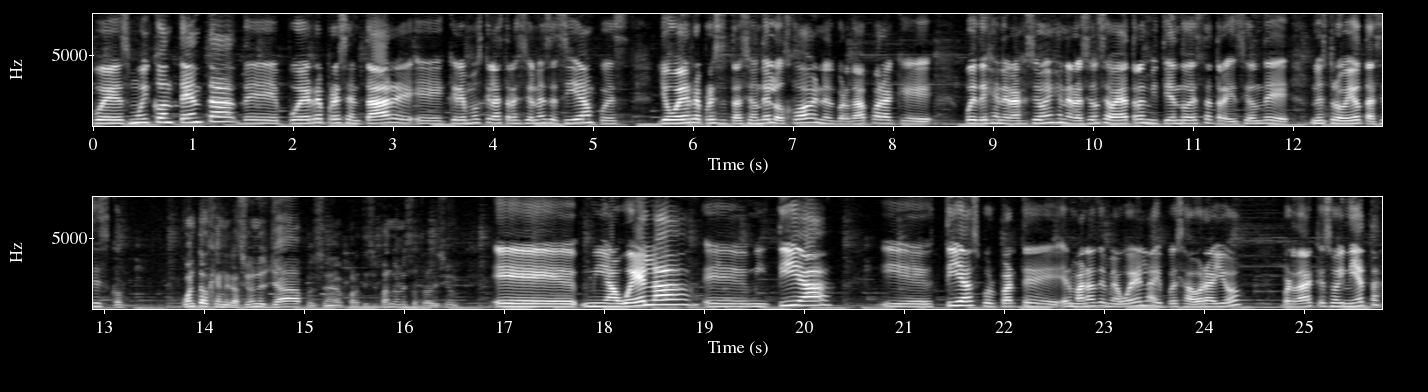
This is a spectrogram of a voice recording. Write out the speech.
Pues muy contenta de poder representar, eh, eh, queremos que las tradiciones se sigan, pues yo voy en representación de los jóvenes, ¿verdad? Para que pues de generación en generación se vaya transmitiendo esta tradición de nuestro bello Tacisco. ¿Cuántas generaciones ya pues, participando en esta tradición? Eh, mi abuela, eh, mi tía y eh, tías por parte de hermanas de mi abuela y pues ahora yo, ¿verdad? Que soy nieta.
